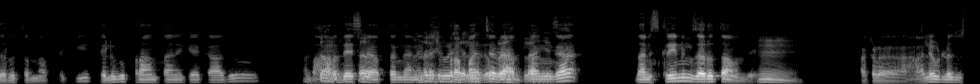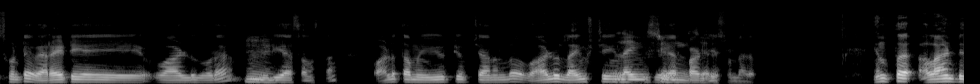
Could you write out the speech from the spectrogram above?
జరుగుతున్నప్పటికీ తెలుగు ప్రాంతానికే కాదు, భారతదేశ వ్యాప్తంగానే కాదు, ప్రపంచవ్యాప్తంగా చేశారు. దాని స్క్రీనింగ్ జరుగుతా ఉంది. అక్కడ హాలీవుడ్‌లో చూసుకుంటే వెరైటీ వాళ్ళు హ్మ్. మీడియా సంస్థ వాళ్ళు తమ యూట్యూబ్ ఛానెల్‌లో వాళ్ళు లైవ్ స్ట్రీమింగ్ ఏర్పాటు ఇచ్చారు. ఇంత అలాంటి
